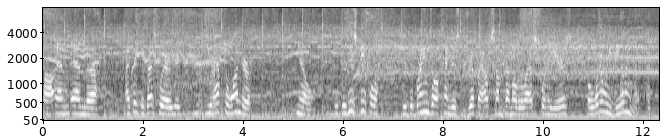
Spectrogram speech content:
Uh, and and uh, I think that that's where it, you have to wonder you know, do, do these people, did the brains all kind of just drip out sometime over the last 20 years? Or what are we dealing with?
